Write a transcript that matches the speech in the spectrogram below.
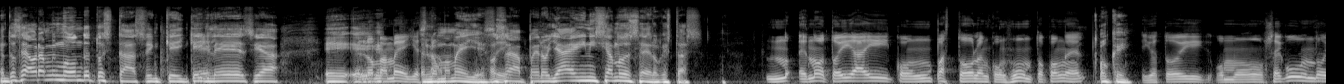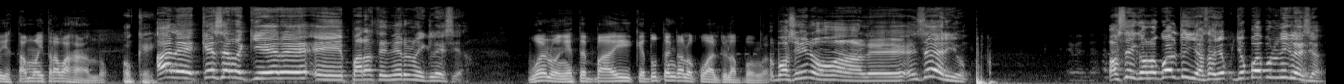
Entonces, ahora mismo, ¿dónde tú estás? ¿En qué, en qué Eh, iglesia? Eh, en eh, Los Mameyes En los. Mameyes. O sea, pero ya es iniciando de cero que estás. No, eh, no, estoy ahí con un pastor en conjunto con él. Ok, Y yo estoy como segundo y estamos ahí trabajando. ok. Ale, ¿qué se requiere eh, para tener una iglesia? Bueno, en este país, que tú tengas los cuartos y la pongas. Pues así no, Ale. ¿En serio? Así, con los cuartos y ya. O sea, yo, yo puedo poner una iglesia.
